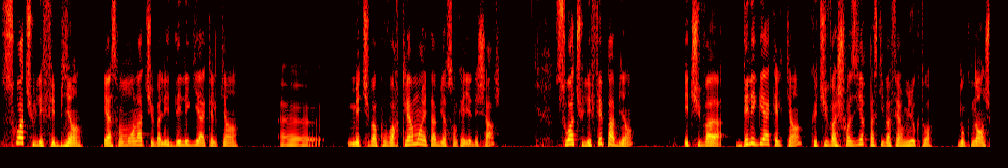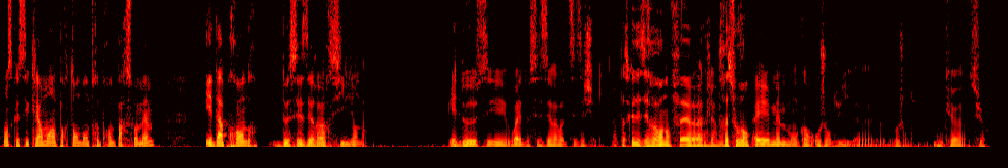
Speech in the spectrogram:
soit tu les fais bien et à ce moment-là, tu vas les déléguer à quelqu'un, euh, mais tu vas pouvoir clairement établir son cahier des charges, soit tu les fais pas bien et tu vas déléguer à quelqu'un que tu vas choisir parce qu'il va faire mieux que toi. Donc non, je pense que c'est clairement important d'entreprendre par soi-même et d'apprendre de ses erreurs s'il y en a et de ces, ouais, de erreurs et de ces échecs. Parce que des erreurs, on en fait euh, très souvent. Et même encore aujourd'hui. Euh, aujourd'hui. Donc, euh, sûr.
